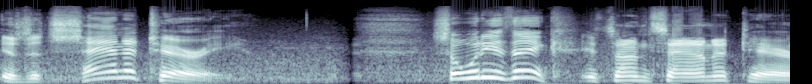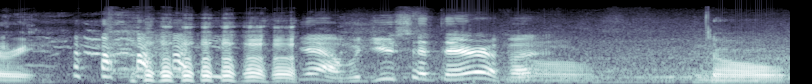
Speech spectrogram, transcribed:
is it sanitary? So what do you think? It's unsanitary. yeah, would you sit there if no, I... No.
